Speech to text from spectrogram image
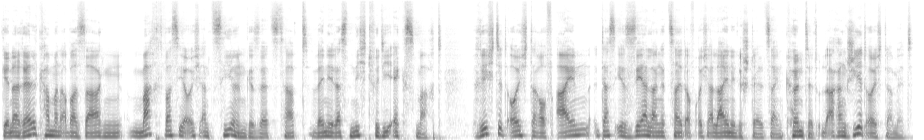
Generell kann man aber sagen, macht, was ihr euch an Zielen gesetzt habt, wenn ihr das nicht für die Ex macht. Richtet euch darauf ein, dass ihr sehr lange Zeit auf euch alleine gestellt sein könntet und arrangiert euch damit.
